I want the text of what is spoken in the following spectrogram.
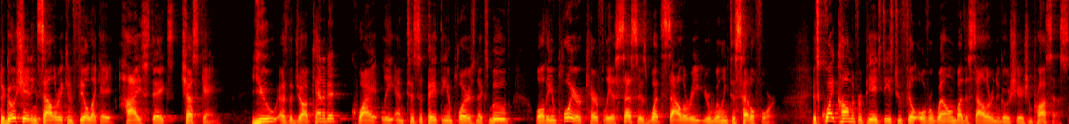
Negotiating salary can feel like a high stakes chess game. You, as the job candidate, quietly anticipate the employer's next move, while the employer carefully assesses what salary you're willing to settle for. It's quite common for PhDs to feel overwhelmed by the salary negotiation process.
